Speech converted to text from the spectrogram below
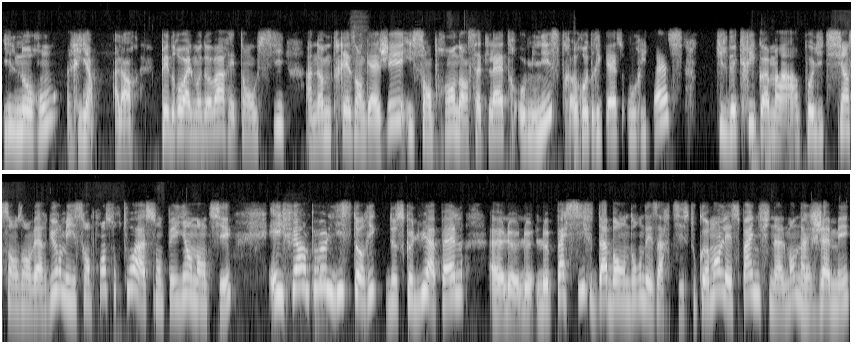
ils n'auront rien. Alors, Pedro Almodovar étant aussi un homme très engagé, il s'en prend dans cette lettre au ministre, Rodriguez Uribe, qu'il décrit comme un, politicien sans envergure, mais il s'en prend surtout à son pays en entier. Et il fait un peu l'historique de ce que lui appelle euh, le, passif d'abandon des artistes, ou comment l'Espagne finalement n'a jamais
